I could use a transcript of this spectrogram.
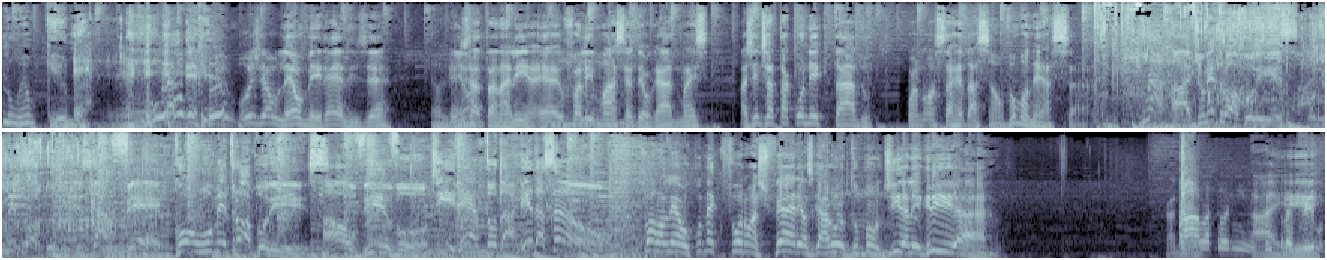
Não é o quê, mano? Não é o quê? Hoje é o Léo Meirelles, é? Léo? Ele já tá na linha? É, eu falei Márcia Delgado, mas a gente já tá conectado com a nossa redação. Vamos nessa. Na Rádio Metrópolis. Rádio Metrópolis. Café com o Metrópolis. Ao vivo, direto da redação. Fala, Léo, como é que foram as férias, garoto? Bom dia, alegria. Cadê? Fala, Toninho. Tranquilo?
